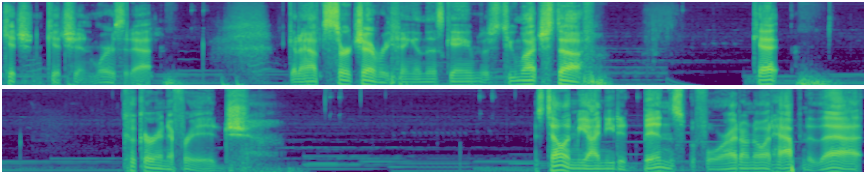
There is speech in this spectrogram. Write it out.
Kitchen, kitchen, where's it at? Gonna have to search everything in this game. There's too much stuff. Okay. Cooker in a fridge. Telling me I needed bins before. I don't know what happened to that.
